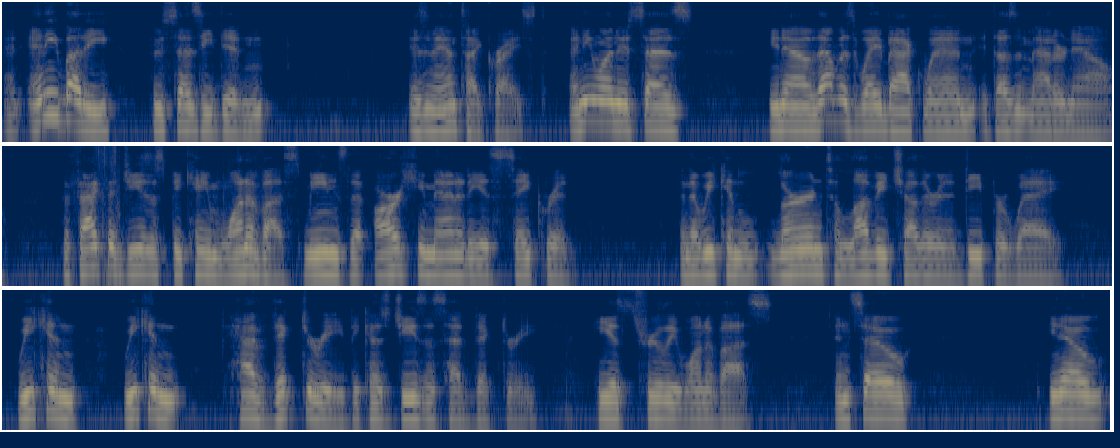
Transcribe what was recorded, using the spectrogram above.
And anybody who says he didn't is an antichrist. Anyone who says, you know, that was way back when. It doesn't matter now. The fact that Jesus became one of us means that our humanity is sacred and that we can learn to love each other in a deeper way. We can we can have victory because Jesus had victory. He is truly one of us. And so, you know,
